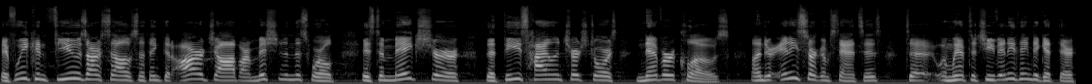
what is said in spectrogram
If we confuse ourselves to think that our job, our mission in this world, is to make sure that these Highland Church doors never close under any circumstances, to, when we have to achieve anything to get there,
